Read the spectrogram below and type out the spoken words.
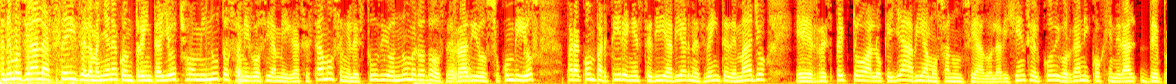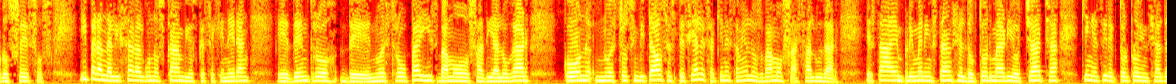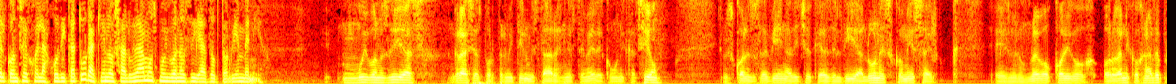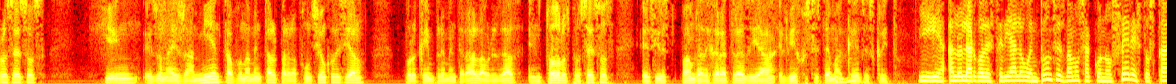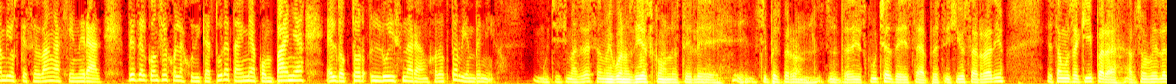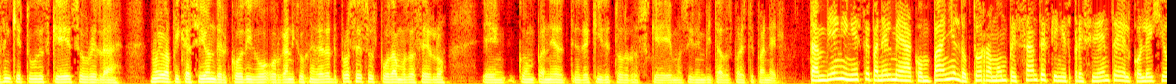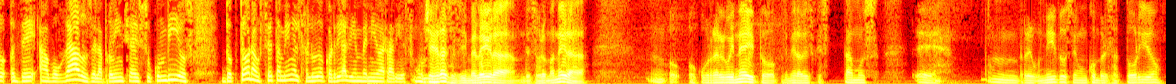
Tenemos ya las 6 de la mañana con 38 minutos, amigos y amigas. Estamos en el estudio número 2 de Radio Sucumbíos para compartir en este día, viernes 20 de mayo, eh, respecto a lo que ya habíamos anunciado, la vigencia del Código Orgánico General de Procesos. Y para analizar algunos cambios que se generan eh, dentro de nuestro país, vamos a dialogar con nuestros invitados especiales, a quienes también los vamos a saludar. Está en primera instancia el doctor Mario Chacha, quien es director provincial del Consejo de la Judicatura, a quien lo saludamos. Muy buenos días, doctor. Bienvenido. Muy buenos días. Gracias por permitirme estar en este medio de comunicación, en los cuales usted bien ha dicho que desde el día lunes comienza el, el nuevo Código Orgánico General de Procesos, quien es una herramienta fundamental para la función judicial porque implementará la oralidad en todos los procesos, es decir, vamos a dejar atrás ya el viejo sistema que es escrito. Y a lo largo de este diálogo, entonces, vamos a conocer estos cambios que se van a generar. Desde el Consejo de la Judicatura también me acompaña el doctor Luis Naranjo. Doctor, bienvenido. Muchísimas gracias. Muy buenos días con los tele, eh, sí, pues, perdón, escuchas de esta prestigiosa radio. Estamos aquí para absorber las inquietudes que sobre la nueva aplicación del Código Orgánico General de Procesos podamos hacerlo en compañía de aquí de todos los que hemos sido invitados para este panel. También en este panel me acompaña el doctor Ramón Pesantes, quien es presidente del Colegio de Abogados de la provincia de Sucumbíos. Doctor, a usted también el saludo cordial. Bienvenido a Radio Sucumbíos. Muchas gracias y me alegra de sobremanera. ocurre algo inédito. Primera vez que estamos eh, reunidos en un conversatorio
